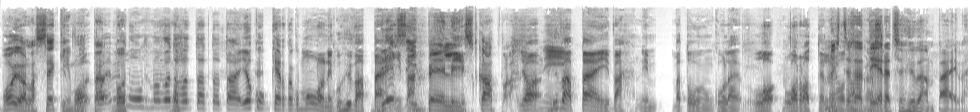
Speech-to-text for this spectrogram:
Voi olla sekin, Voi, mutta, voi, mutta, mä voitaisiin ottaa tota, joku kerta, kun mulla on niinku hyvä päivä. desibeliskapa. Joo, Niin. hyvä päivä, niin mä tuun kuule lo, lorottelemaan Mistä sä tiedät sen hyvän päivän?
